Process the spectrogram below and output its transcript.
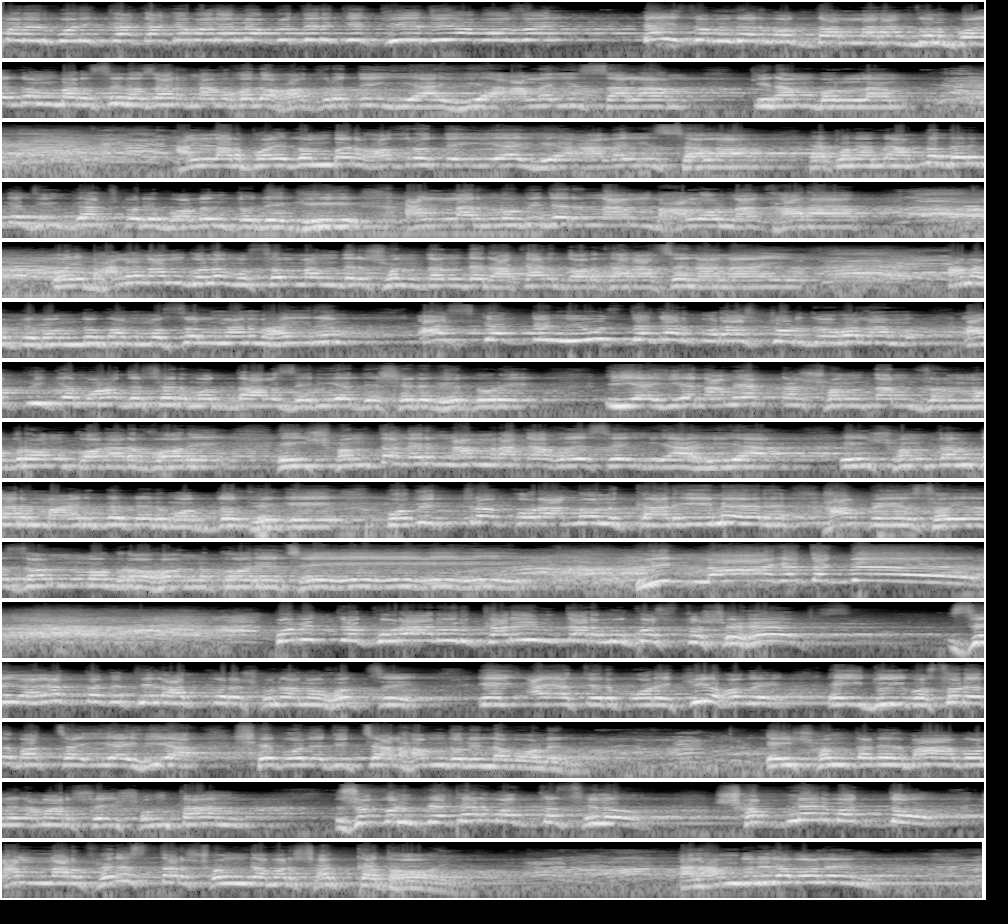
ইমানের পরীক্ষা কাকে বলে? আমি আপনাদেরকে কি দিয়ে বোঝাই? এই জমিনের মধ্যে আল্লাহর একজন পয়গম্বর ছিল, যার নাম হলো হজরতে ইয়াহিয়া আলাইহিস সালাম। কি নাম বললাম? আল্লাহর পয়গম্বর হজরতে ইয়াহিয়া আলাইহিস সালাম। এখন আমি আপনাদেরকে জিজ্ঞাসা করে, বলেন তো দেখি, আল্লাহর নবীদের নাম ভালো না খারাপ? ওই ভালো নামগুলো মুসলমানদের সন্তানদের রাখার দরকার আছে না নাই? আমার বন্ধুগণ, মুসলমান ভাইরা আজকে একটা নিউজ দেখার পর আশ্চর্য হলাম। আফ্রিকা মহাদেশের মধ্যে আলজেরিয়া দেশের ভেতরে ইয়াহিয়া নামে একটা সন্তান জন্মগ্রহণ করার পরে এই সন্তানের নাম রাখা হয়েছে ইয়াহিয়া। এই সন্তান তার মায়ের পেটের মধ্য থেকে পবিত্র কোরআনুল কারিমের হাফেজ হয়ে জন্মগ্রহণ করেছে। লিল্লাহে তাকবীর! পবিত্র কোরআনুল কারিম তার মুখস্থ সাহেব যে আয়াতটাকে তিলাত করে শোনানো হচ্ছে, এই আয়াতের পরে কি হবে? এই দুই বছরের বাচ্চা ইয়া হিয়া, সে বলে দিচ্ছে, আলহামদুলিল্লাহ বলেন। এই সন্তানের মা বলেন, আমার সেই সন্তান যখন পেটের মধ্যে ছিল, স্বপ্নের মধ্যে আল্লাহর ফেরেস্তার সঙ্গে আমার সাক্ষাৎ হয়। আলহামদুলিল্লাহ বলেন।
